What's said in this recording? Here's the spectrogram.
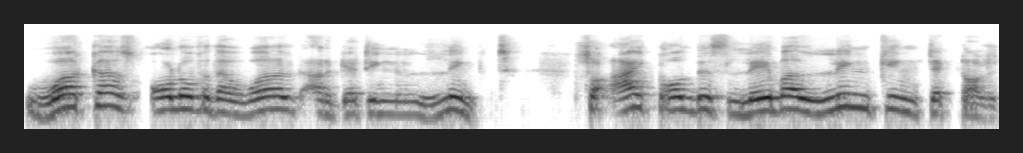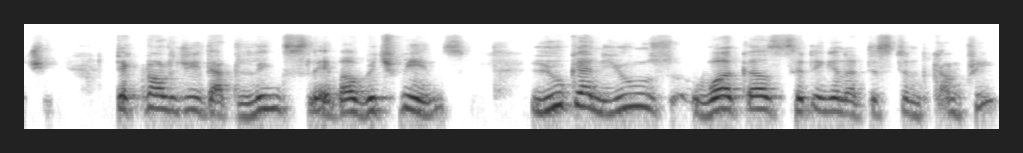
Workers all over the world are getting linked. So I call this labor linking technology, technology that links labor, which means you can use workers sitting in a distant country,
